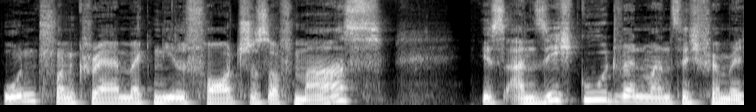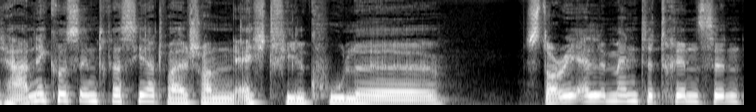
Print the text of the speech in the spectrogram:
Und von Graham McNeil Forges of Mars ist an sich gut, wenn man sich für Mechanicus interessiert, weil schon echt viel coole Story-Elemente drin sind.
